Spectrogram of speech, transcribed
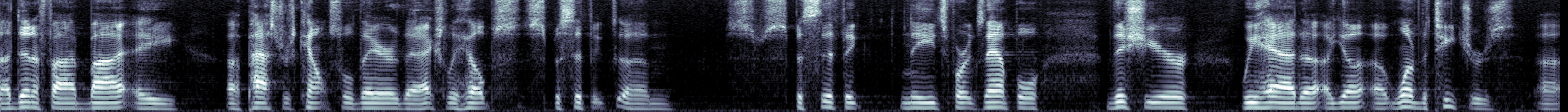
identified by a pastor's council there that actually helps specific um, specific needs. For example, this year we had a, a young, uh, one of the teachers. Uh,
